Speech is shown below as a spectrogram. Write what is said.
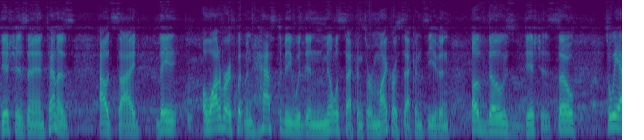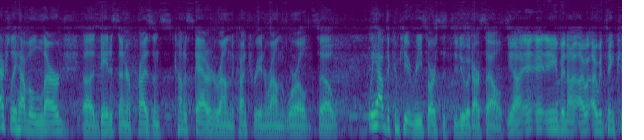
dishes and antennas outside. They, a lot of our equipment has to be within milliseconds or microseconds even of those dishes. So, so we actually have a large uh, data center presence kind of scattered around the country and around the world. So we have the compute resources to do it ourselves. Yeah, and, and even I, I, would think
